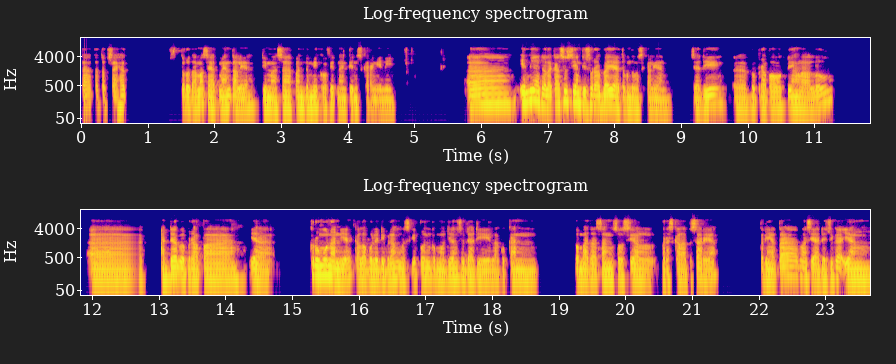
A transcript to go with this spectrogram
kita tetap sehat, terutama sehat mental ya, di masa pandemi COVID-19 sekarang ini. Uh, ini adalah kasus yang di Surabaya, teman-teman sekalian. Jadi uh, beberapa waktu yang lalu uh, ada beberapa ya kerumunan ya, kalau boleh dibilang meskipun kemudian sudah dilakukan pembatasan sosial berskala besar ya, ternyata masih ada juga yang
